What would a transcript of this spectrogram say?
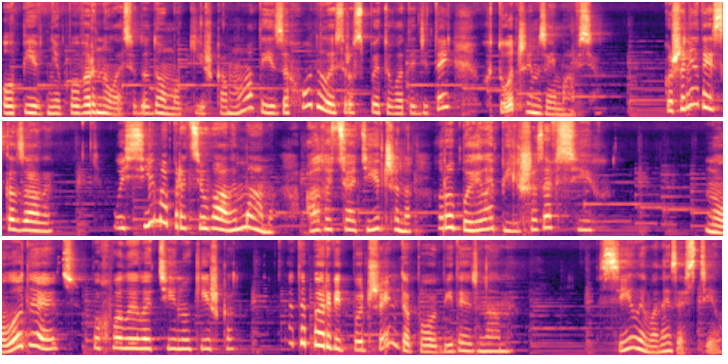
О півдні повернулася додому кішка мати і заходилась розпитувати дітей, хто чим займався. Кошенята й сказали Усі ми працювали, мамо, але ця дівчина робила більше за всіх. Молодець, похвалила тіну кішка. А тепер відпочинь та пообідай з нами. Сіли вони за стіл.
